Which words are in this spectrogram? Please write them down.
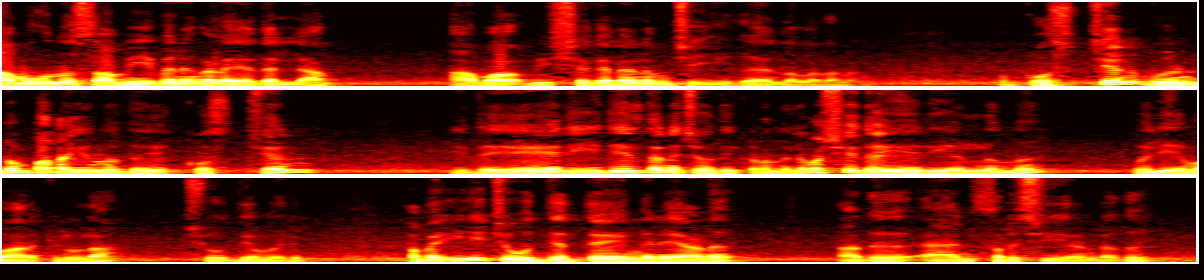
ആ മൂന്ന് സമീപനങ്ങൾ ഏതെല്ലാം? അവ വിശകലനം ചെയ്യുക എന്നുള്ളതാണ്. ക്വസ്റ്റ്യൻ വീണ്ടും പറയുന്നത് ക്വസ്റ്റ്യൻ ഇതേ രീതിയിൽ തന്നെ ചോദിക്കണമെന്നില്ല. പക്ഷേ ഇതേ ഏരിയയിൽ നിന്ന് വലിയ മാർക്കിലുള്ള ചോദ്യം വരും. അപ്പം ഈ ചോദ്യത്തെ എങ്ങനെയാണ് അത് ആൻസർ ചെയ്യേണ്ടത്?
